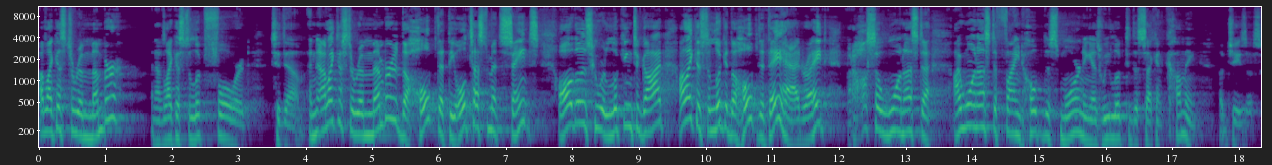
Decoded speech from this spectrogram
I'd like us to remember and I'd like us to look forward to them. And I'd like us to remember the hope that the Old Testament saints, all those who were looking to God, I like us to look at the hope that they had, right? But I also want us to, I want us to find hope this morning as we look to the second coming of Jesus.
